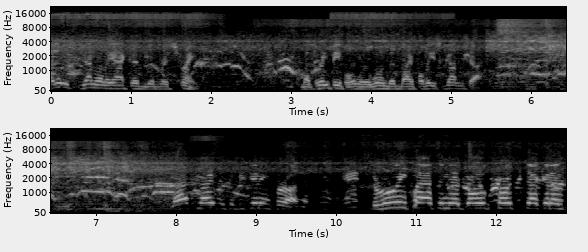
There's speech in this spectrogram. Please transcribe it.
Police generally acted with restraint, but three people were wounded by police gunshots. Last night was the beginning for us. The ruling class in their gold coast decadence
